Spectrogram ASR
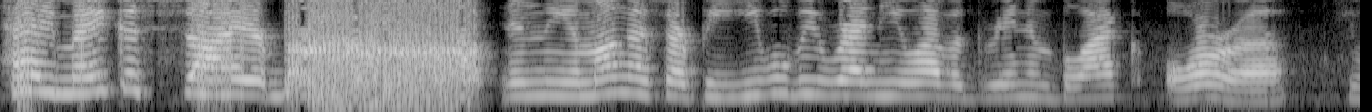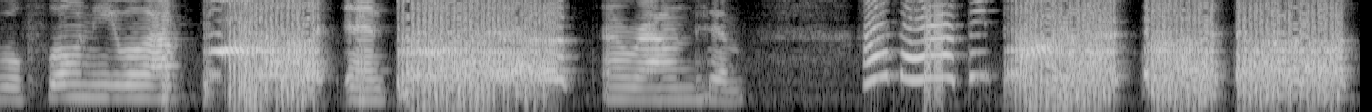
Hey, make a sire. In the Among Us RP, he will be red and he will have a green and black aura. He will flow and he will have and around him. I'm a happy.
